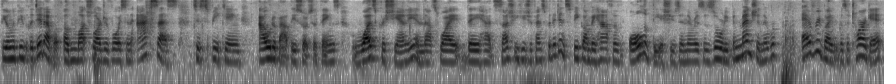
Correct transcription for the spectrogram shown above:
the only people that did have a, a much larger voice and access to speaking out about these sorts of things was Christianity, and that's why they had such a huge offense. But they didn't speak on behalf of all of the issues, and there as has already been mentioned, there were everybody was a target.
